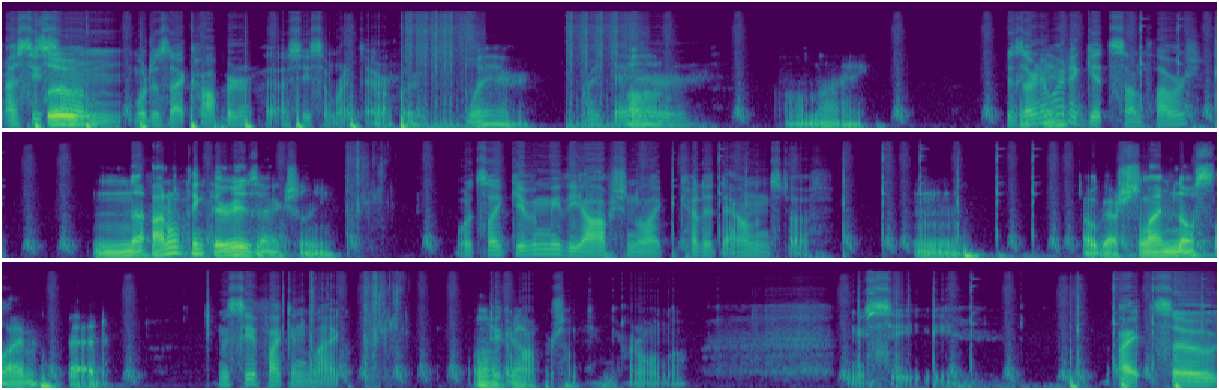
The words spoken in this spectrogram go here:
I see so, some, what is that, copper? I see some right there. Where? Right there. Oh, oh my. Is there any way to get sunflowers? No, I don't think there is, actually. Well, it's like giving me the option to like cut it down and stuff. Mm. Oh gosh, slime, no slime, bad. Let me see if I can like oh, dig them up or something. I don't know. Let me see. Alright, so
